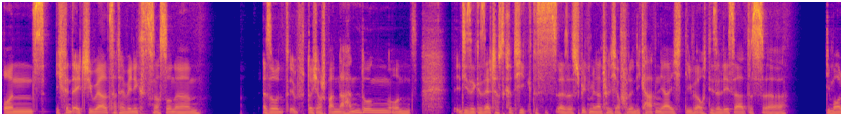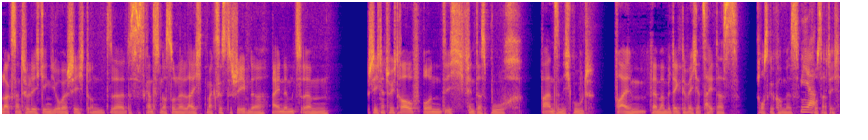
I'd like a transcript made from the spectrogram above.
Und ich finde, H.G. Wells hat ja wenigstens noch so eine, also d- durchaus spannende Handlungen und diese Gesellschaftskritik, das ist, also das spielt mir natürlich auch voll in die Karten. Ja, ich liebe auch diese Leser, das, äh, die Morlocks natürlich gegen die Oberschicht und äh, dass das Ganze noch so eine leicht marxistische Ebene einnimmt, ähm, stehe ich natürlich drauf und ich finde das Buch wahnsinnig gut. Vor allem, wenn man bedenkt, in welcher Zeit das rausgekommen ist. Ja. Großartig.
